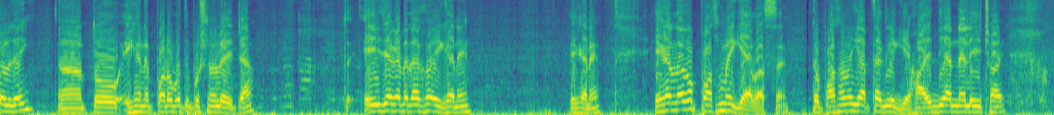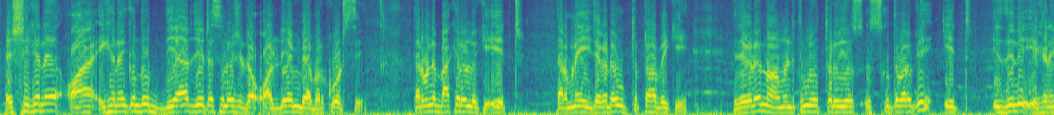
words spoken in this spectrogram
চলে যাই। তো এখানে পরবর্তী প্রশ্ন হলো এটা। তো এই জায়গাটা দেখো এখানে। এখানে। এখানে দেখো প্রথমেই গ্যাপ আছে। তো প্রথমে গ্যাপ থাকলে কি হয়? দেয়ার নাহলে ইট হয়। সেখানে এখানে কিন্তু দেয়ার যেটা ছিল সেটা অলরেডি আমি ব্যবহার করছি। তার মানে বাকি হলো কি ইট তার মানে এই জায়গাটা উত্তরটা হবে কি? এই জায়গাটা নর্মালি তুমি উত্তর ইউজ করতে পারো কি? ইট ইজিলি এখানে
